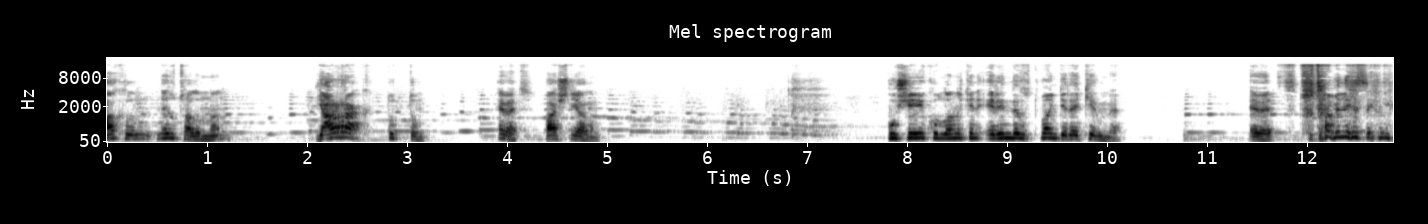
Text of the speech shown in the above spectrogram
Aklın ne tutalım lan? Yarrak tuttum. Evet başlayalım. Bu şeyi kullanırken elinde tutman gerekir mi? Evet tutabilirsin.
